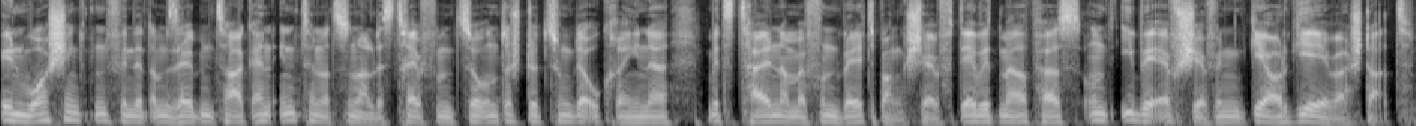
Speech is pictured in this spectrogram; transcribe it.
In Washington findet am selben Tag ein internationales Treffen zur Unterstützung der Ukraine mit Teilnahme von Weltbankchef David Malpass und IWF-Chefin Georgieva statt.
